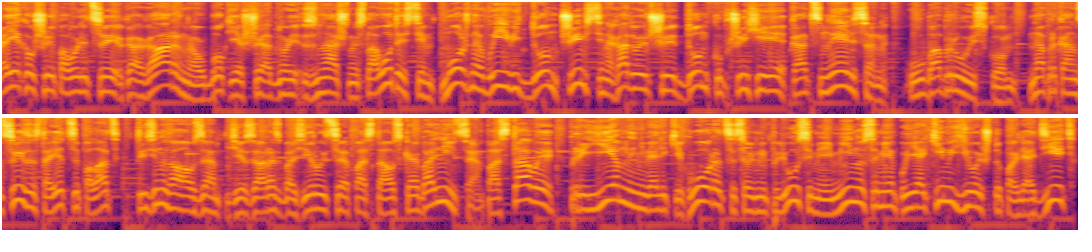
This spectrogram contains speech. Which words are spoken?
праехаўшы па вуліцы гагарна ў бок яшчэ адной значной славы славутасці можна выявіць дом чымсьці нагадваючы дом купчыхі кацнельсон у бабруйску напрыканцы застаецца палац тызенгауза дзе зараз базіруецца пастаўская больніца паставы прыемны невялікі горад са сваімі плюсамі і мінусамі у якім ёсць што паглядзець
